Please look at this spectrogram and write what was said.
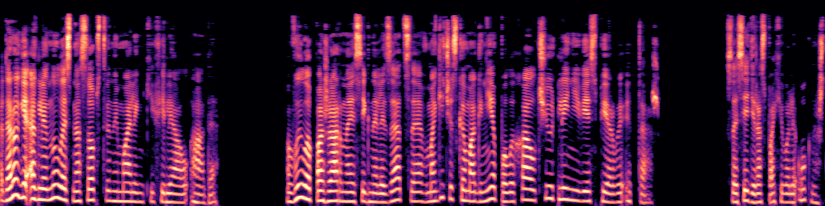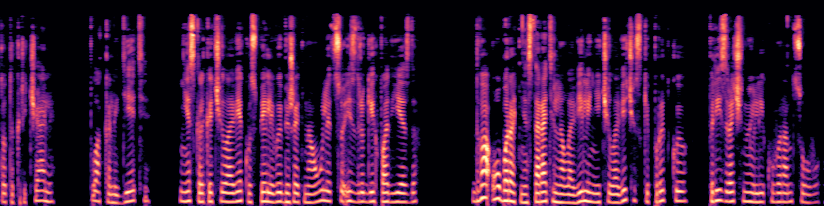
По дороге оглянулась на собственный маленький филиал ада. Выла пожарная сигнализация, в магическом огне полыхал чуть ли не весь первый этаж. Соседи распахивали окна, что-то кричали, плакали дети. Несколько человек успели выбежать на улицу из других подъездов. Два оборотня старательно ловили нечеловечески прыткую, призрачную лику Воронцову,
